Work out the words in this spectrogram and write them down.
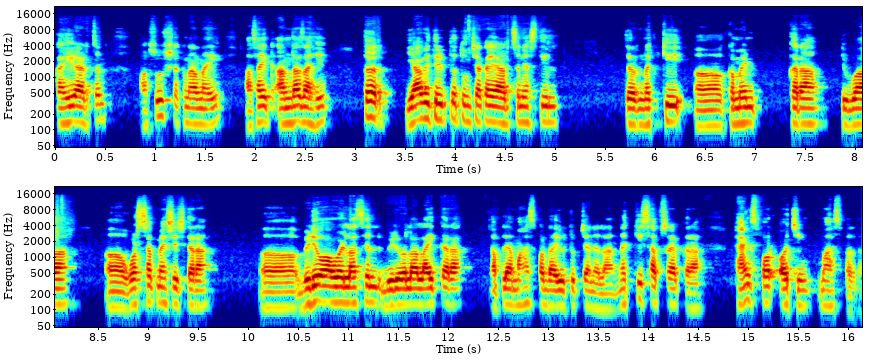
काही अडचण असू शकणार नाही असा एक अंदाज आहे. तर या व्यतिरिक्त तुमच्या काही अडचणी असतील तर नक्की कमेंट करा किंवा व्हॉट्सअप मेसेज करा. व्हिडिओ आवडला असेल व्हिडिओला लाईक करा. आपल्या महास्पर्धा यूट्यूब चॅनलला नक्की सबस्क्राईब करा. Thanks for watching Mahaspardha.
